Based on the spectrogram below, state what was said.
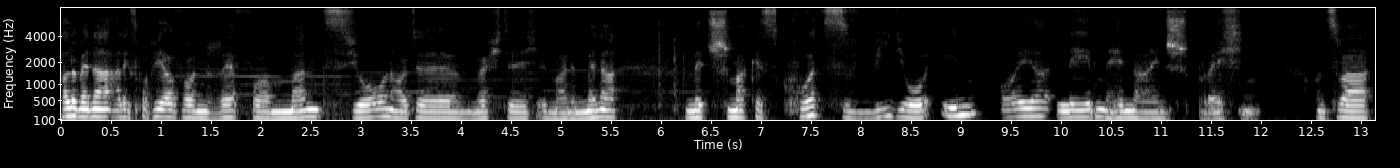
Hallo Männer, Alex Papier von Reformation. Heute möchte ich in meinem Männer mit Schmackes Kurzvideo in euer Leben hinein sprechen. Und zwar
